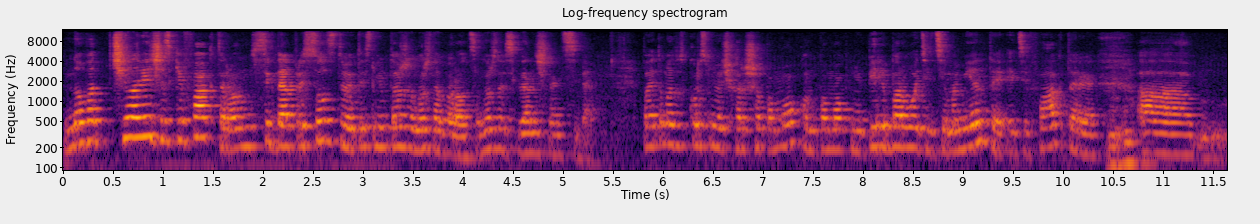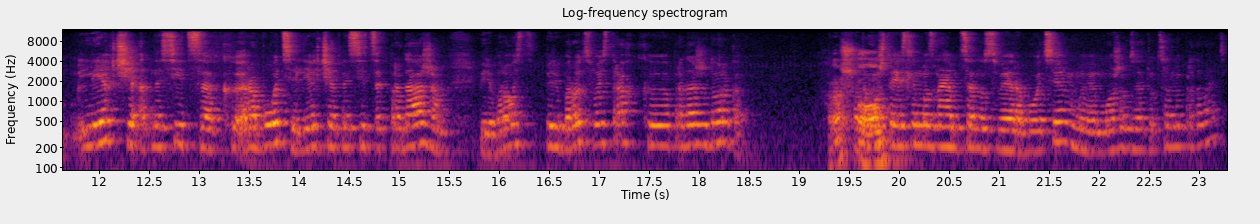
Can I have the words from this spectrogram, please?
Но вот человеческий фактор, он всегда присутствует, и с ним тоже нужно бороться. Нужно всегда начинать с себя. Поэтому этот курс мне очень хорошо помог. Он помог мне перебороть эти моменты, эти факторы, а, легче относиться к работе, легче относиться к продажам, перебороть, перебороть свой страх к продаже дорого. Хорошо. Потому что если мы знаем цену своей работе, мы можем за эту цену продавать.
